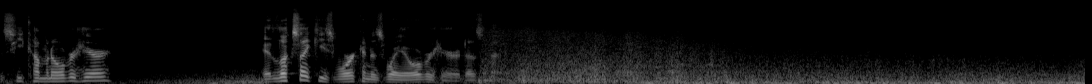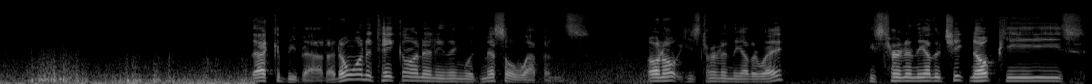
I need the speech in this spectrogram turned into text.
is he coming over here? It looks like he's working his way over here, doesn't it? That could be bad. I don't want to take on anything with missile weapons. Oh no, he's turning the other way. He's turning the other cheek. Nope, he's...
